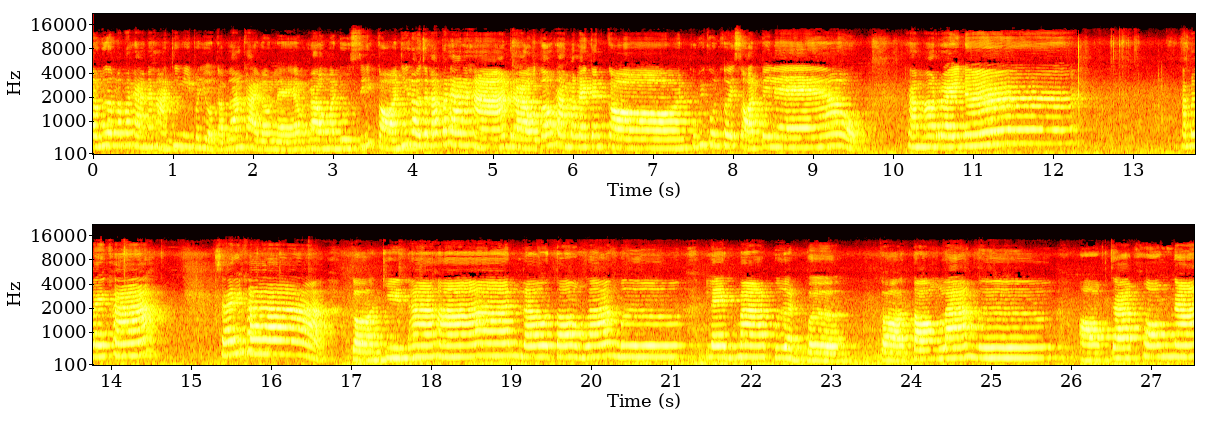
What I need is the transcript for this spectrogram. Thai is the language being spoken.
ราเลือกรับประทานอาหารที่มีประโยชน์กับร่างกายเราแล้ว เรามาดูซิก่อนที่เราจะรับประทานอาหาร เราต้องทำอะไรกันก่อนครูพี่คุณเคยสอนไปแล้วทำอะไรนะทำอะไรคะ ใช่ค่ะ ก่อนกินอาหาร เราต้องล้างมือ เล่นมาเปื้อนเปิดก็ต้องล้างมือ ออกจากห้องน้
